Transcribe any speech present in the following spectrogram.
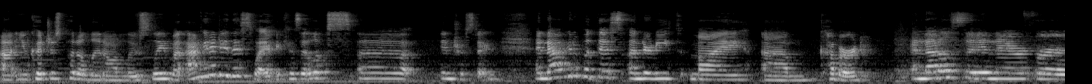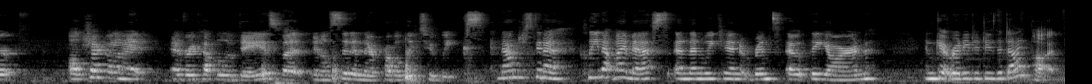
Uh, you could just put a lid on loosely, but I'm gonna do this way because it looks uh, interesting. And now I'm gonna put this underneath my um, cupboard and that'll sit in there for, I'll check on it every couple of days, but it'll sit in there probably two weeks. Now I'm just gonna clean up my mess and then we can rinse out the yarn and get ready to do the dye pot.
